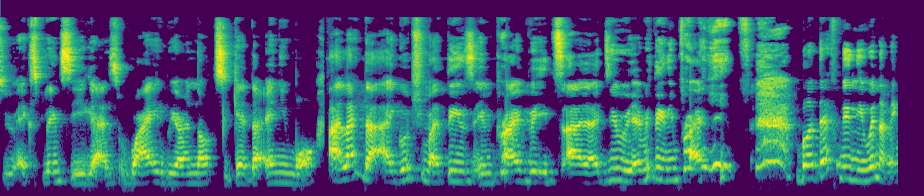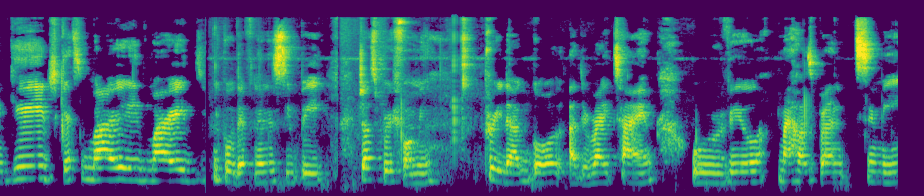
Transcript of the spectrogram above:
to explain to you guys why we are not together anymore. I like that I go through my things in private, I, deal with everything in private. but definitely when I'm engaged, getting married, married, people definitely see me. Just pray pray for me. Pray that God at the right time will reveal my husband to me.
